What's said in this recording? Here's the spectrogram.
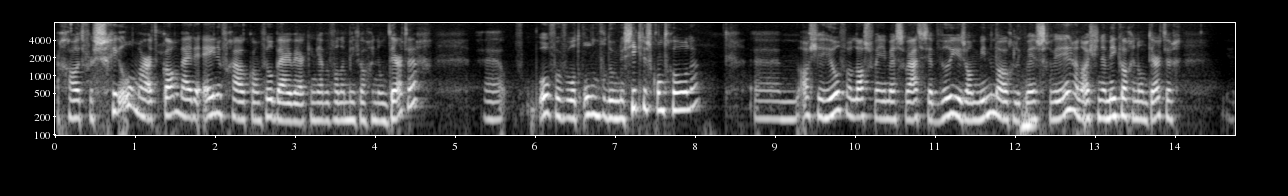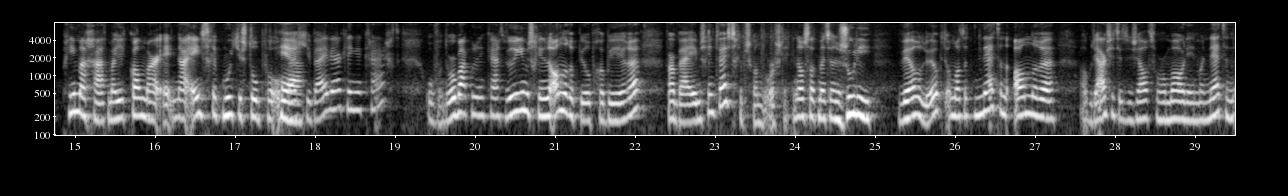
groot verschil, maar het kan bij de ene vrouw kan veel bijwerking hebben van een microginon 30. Eh, of, bijvoorbeeld onvoldoende cycluscontrole. Ehm, als je heel veel last van je menstruaties hebt, wil je zo min mogelijk menstrueren. En als je naar microginon 30 prima gaat, maar je kan maar e- na één strip moet je stoppen omdat Ja. je bijwerkingen krijgt. Of een doorbraakbloeding krijgt, wil je misschien een andere pil proberen waarbij je misschien twee strips kan doorslikken. En als dat met een Zuli wel lukt, omdat het net een andere, ook daar zitten dezelfde hormonen in, maar net een,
